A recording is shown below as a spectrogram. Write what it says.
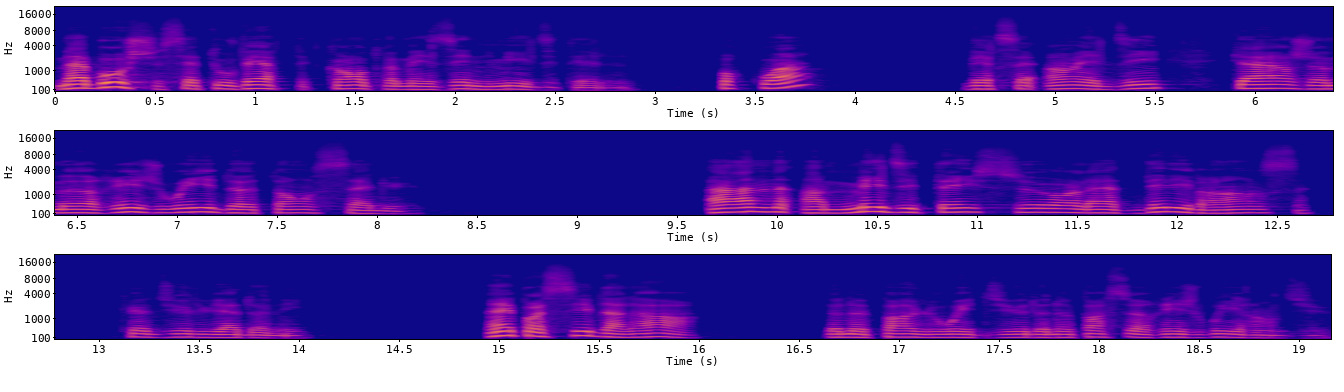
Ma bouche s'est ouverte contre mes ennemis, dit-elle. Pourquoi? Verset 1, elle dit, Car je me réjouis de ton salut. Anne a médité sur la délivrance que Dieu lui a donnée. Impossible alors de ne pas louer Dieu, de ne pas se réjouir en Dieu.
